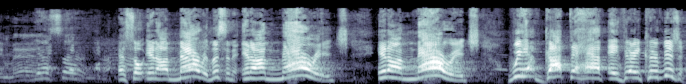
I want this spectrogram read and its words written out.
Amen. Yes, sir. And so in our marriage, listen, in our marriage, in our marriage, we have got to have a very clear vision.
